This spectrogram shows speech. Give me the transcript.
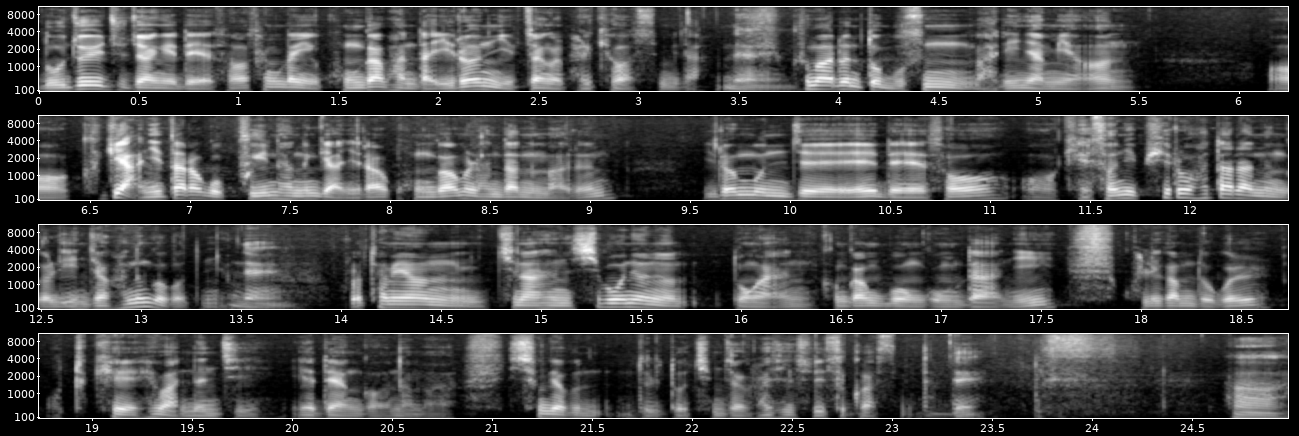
노조의 주장에 대해서 상당히 공감한다. 이런 입장을 밝혀왔습니다. 네. 그 말은 또 무슨 말이냐면 어, 그게 아니다라고 부인하는 게 아니라 공감을 한다는 말은 이런 문제에 대해서 어, 개선이 필요하다라는 걸 인정하는 거거든요. 네. 그렇다면 지난 한 15년 동안 건강보험공단이 관리 감독을 어떻게 해왔는지에 대한 건 아마 시청자분들도 짐작을 하실 수 있을 것 같습니다. 네. 아,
